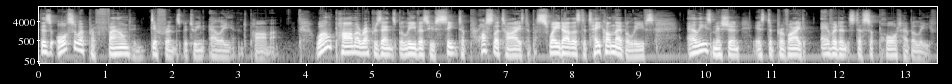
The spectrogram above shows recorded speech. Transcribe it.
there's also a profound difference between Ellie and Palmer. While Palmer represents believers who seek to proselytize to persuade others to take on their beliefs, Ellie's mission is to provide evidence to support her belief.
